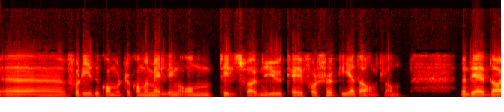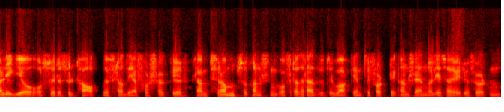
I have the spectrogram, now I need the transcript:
eh, fordi det kommer til å komme melding om tilsvarende UK-forsøk i et annet land. Men det, da ligger jo også resultatene fra det forsøket langt fram, så kanskje den går fra 30 tilbake igjen til 40, kanskje enda litt høyere før den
